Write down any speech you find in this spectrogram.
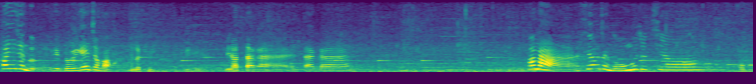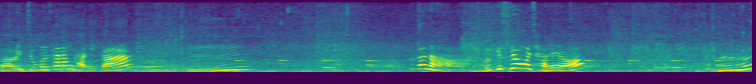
편의 좀 놀- 놀게 해줘봐 이렇게. 밀었다가 했다가. 하나 수영장 너무 좋지요. 오빠 왼쪽은 사람 가니까. 음. 하나 왜 이렇게 수영을 잘해요? 음?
